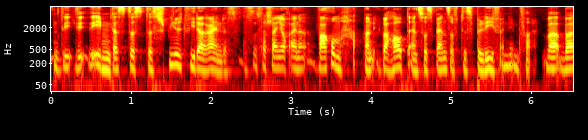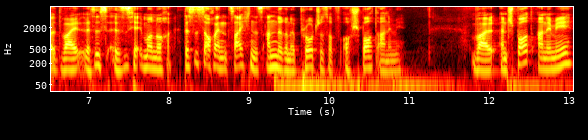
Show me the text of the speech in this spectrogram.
die, die, eben, das, das, das spielt wieder rein. Das, das ist wahrscheinlich auch eine, warum hat man überhaupt ein Suspense of Disbelief in dem Fall? Weil, weil es ist, es ist ja immer noch, das ist auch ein Zeichen des anderen Approaches auf, auf Sportanime. Weil ein Sportanime,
